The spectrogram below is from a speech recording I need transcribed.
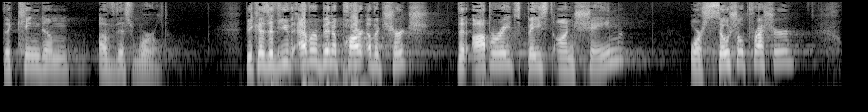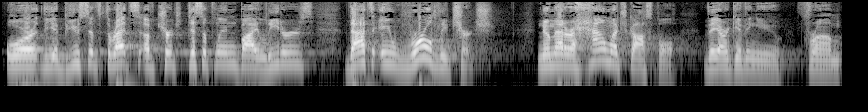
the kingdom of this world. Because if you've ever been a part of a church that operates based on shame or social pressure or the abusive threats of church discipline by leaders, that's a worldly church, no matter how much gospel they are giving you from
